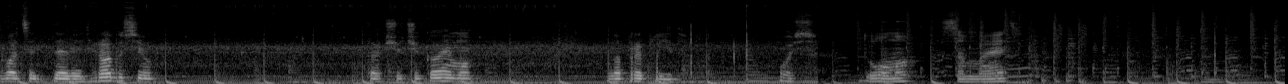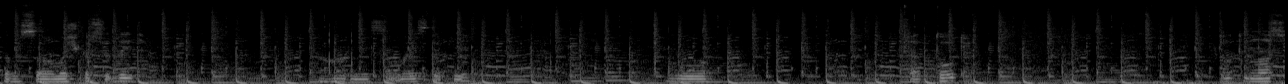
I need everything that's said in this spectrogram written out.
29 градусів. Так що чекаємо на припліт. Ось дома самець. Там самочка сидить. Гарний самець такий. О. А тут тут у нас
